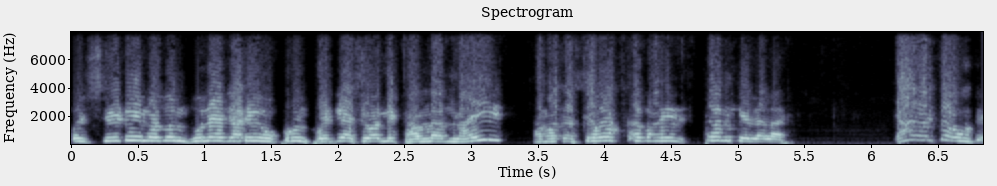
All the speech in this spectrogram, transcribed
पण शिर्डी मधून गुन्हेगारी उकरून फेटल्याशिवाय मी थांबणार नाही हा माझा शेवटचा बाई स्टन केलेला आहे. काय व्हायचं होऊ दे.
